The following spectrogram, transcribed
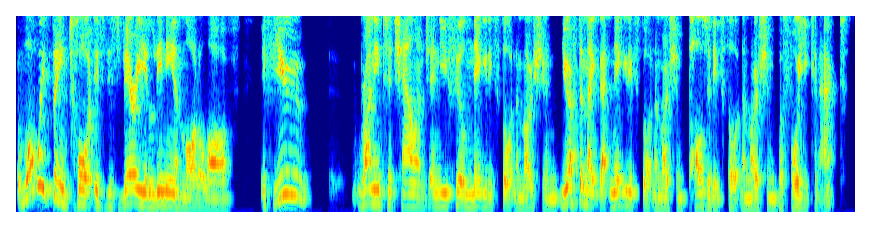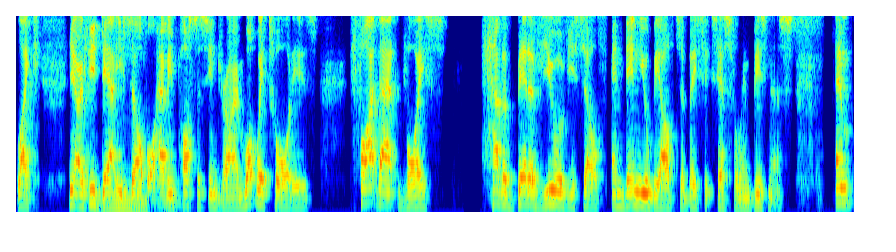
what we've been taught is this very linear model of if you run into challenge and you feel negative thought and emotion, you have to make that negative thought and emotion positive thought and emotion before you can act. Like, you know, if you doubt mm. yourself or have imposter syndrome, what we're taught is fight that voice, have a better view of yourself, and then you'll be able to be successful in business. And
